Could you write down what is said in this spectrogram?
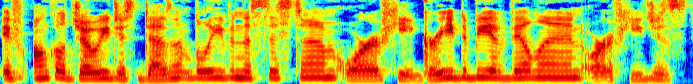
if Uncle Joey just doesn't believe in the system or if he agreed to be a villain or if he just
